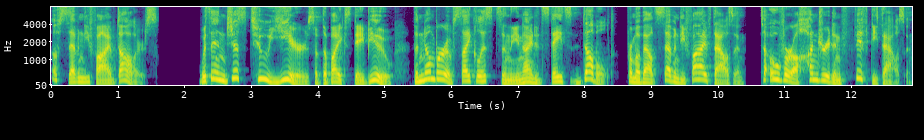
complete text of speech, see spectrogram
of $75. Within just two years of the bike's debut, the number of cyclists in the United States doubled from about 75,000 to over 150,000.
